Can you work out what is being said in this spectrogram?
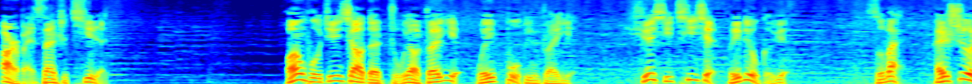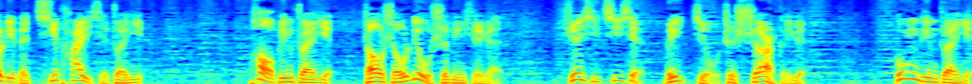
二百三十七人。黄埔军校的主要专业为步兵专业，学习期限为六个月。此外，还设立了其他一些专业，炮兵专业招收六十名学员，学习期限为九至十二个月；工兵专业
